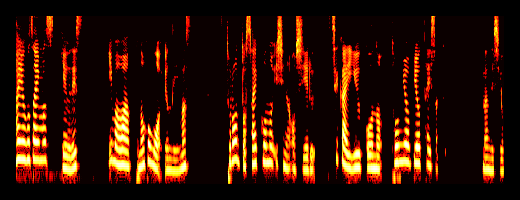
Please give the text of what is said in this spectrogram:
はようございます。ゲウです。今はこの本を読んでいます。トロント最高の医師が教える世界有効の糖尿病対策なんですよ。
